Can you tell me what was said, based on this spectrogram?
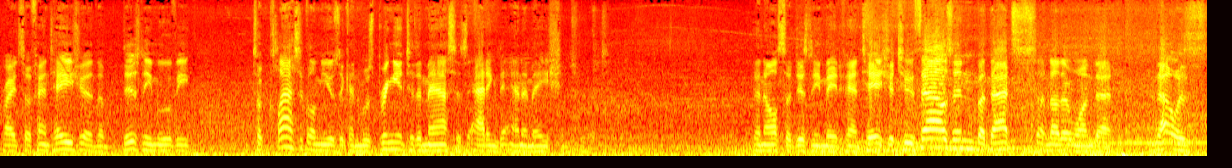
right? So Fantasia, the Disney movie, took classical music and was bringing it to the masses, adding the animation to it. Then also Disney made Fantasia 2000, but that's another one that that was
